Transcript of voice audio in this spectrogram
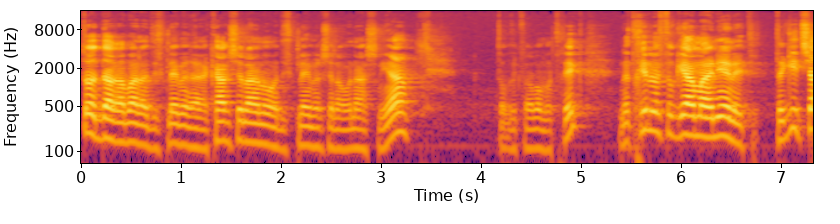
תודה רבה לדיסקליימר היקר שלנו, הדיסקליימר של העונה השנייה. טוב, זה כבר לא מצחיק. נתחיל בסוגיה מעניינת. תגיד, שי,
